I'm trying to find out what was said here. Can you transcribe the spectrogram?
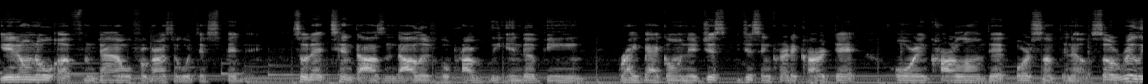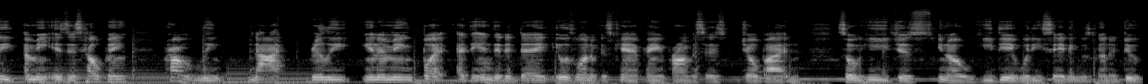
they don't know up from down with regards to what they're spending. So that $10000 will probably end up being right back on there just just in credit card debt or in car loan debt or something else. So really i mean is this helping? Probably not really, you know what I mean? But at the end of the day, it was one of his campaign promises, Joe Biden. So he just, you know, he did what he said he was going to do.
